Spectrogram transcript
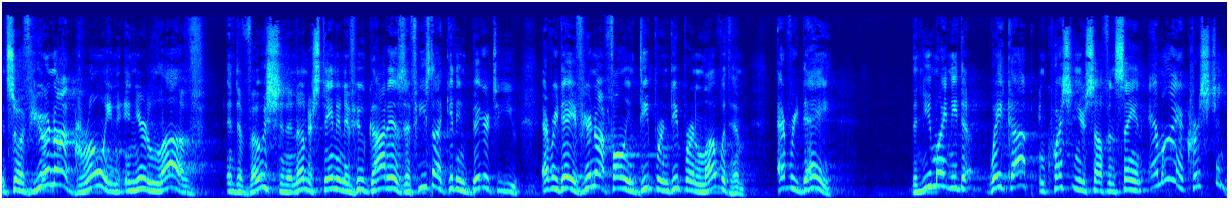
And so, if you're not growing in your love and devotion and understanding of who God is, if He's not getting bigger to you every day, if you're not falling deeper and deeper in love with Him every day, then you might need to wake up and question yourself and saying, Am I a Christian?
